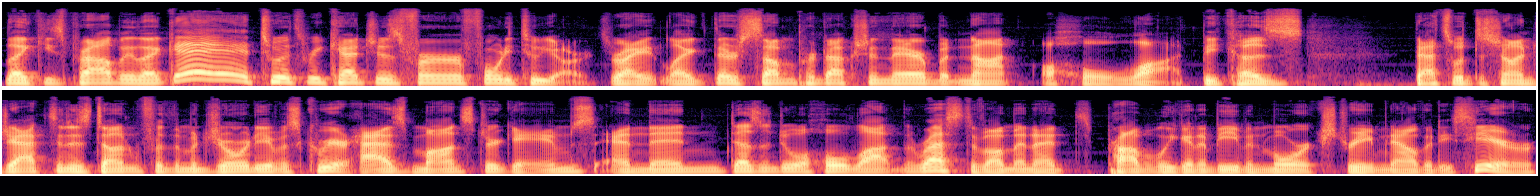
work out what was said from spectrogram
Like he's probably like, hey, two or three catches for 42 yards, right? Like there's some production there, but not a whole lot because that's what DeSean Jackson has done for the majority of his career. Has monster games and then doesn't do a whole lot in the rest of them. And it's probably going to be even more extreme now that he's here.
